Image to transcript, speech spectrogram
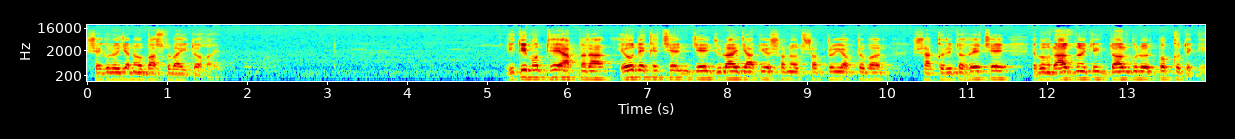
সেগুলো যেন বাস্তবায়িত হয়। ইতিমধ্যে আপনারা এও দেখেছেন যে জুলাই জাতীয় সনদ সতেরোই অক্টোবর স্বাক্ষরিত হয়েছে এবং রাজনৈতিক দলগুলোর পক্ষ থেকে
